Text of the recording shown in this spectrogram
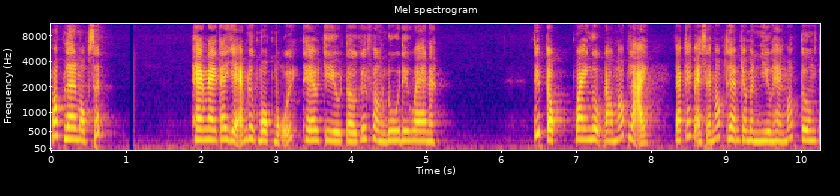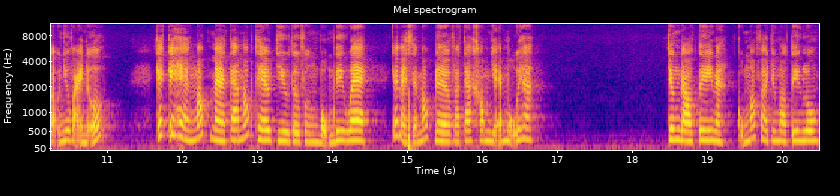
Móc lên một xích. Hàng này ta giảm được một mũi theo chiều từ cái phần đuôi đi qua nè. Tiếp tục quay ngược đầu móc lại và các bạn sẽ móc thêm cho mình nhiều hàng móc tương tự như vậy nữa các cái hàng móc mà ta móc theo chiều từ phần bụng đi qua, các bạn sẽ móc đều và ta không giảm mũi ha. Chân đầu tiên nè, cũng móc vào chân đầu tiên luôn.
